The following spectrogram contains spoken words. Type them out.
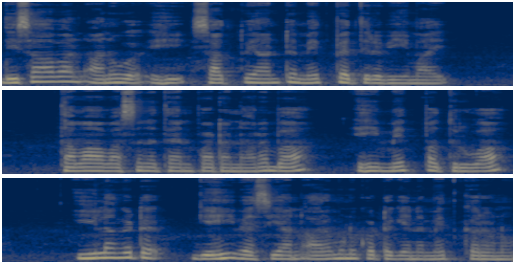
දිසාවන් අනුව එහි සත්වයන්ට මෙත් පැතිරවීමයි. තමා වසන තැන් පටන් අරඹා එහි මෙත් පතුරුවා ඊළඟට ගෙහි වැසියන් අරමුණු කොටගෙන මෙත් කරනු.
